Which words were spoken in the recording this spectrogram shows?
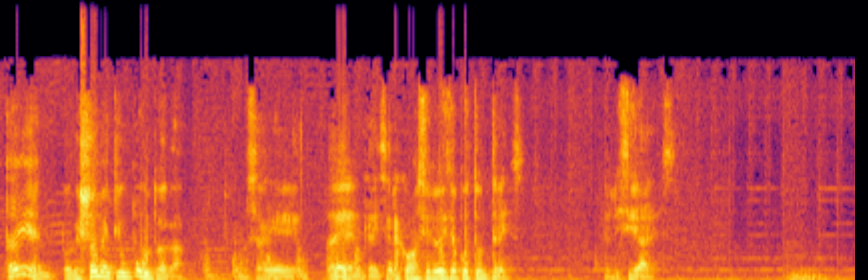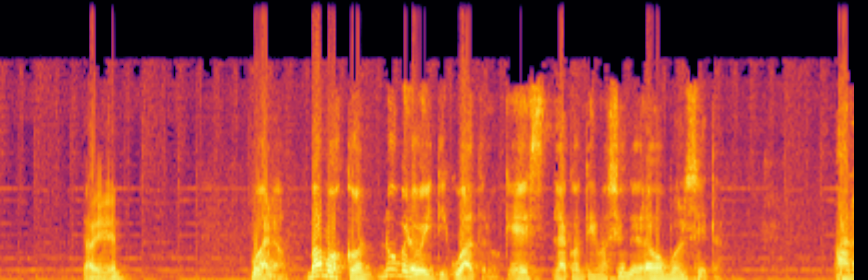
Está bien, porque yo metí un punto acá. O sea que. Está bien, Kaiser, es como si le hubiese puesto un 3. Felicidades. ¿Está bien? Bueno, vamos con número 24, que es la continuación de Dragon Ball Z. Ah, Ok.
